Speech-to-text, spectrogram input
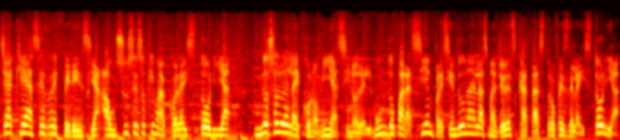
ya que hace referencia a un suceso que marcó la historia no solo de la economía, sino del mundo para siempre, siendo una de las mayores catástrofes de la historia.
